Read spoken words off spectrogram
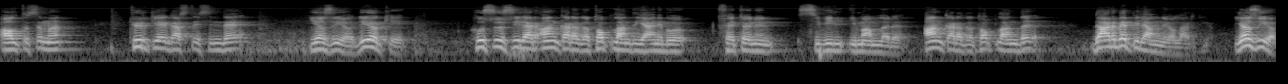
altısı mı? Türkiye Gazetesi'nde yazıyor. Diyor ki, hususiler Ankara'da toplandı yani bu FETÖ'nün sivil imamları. Ankara'da toplandı, darbe planlıyorlar diyor. Yazıyor.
